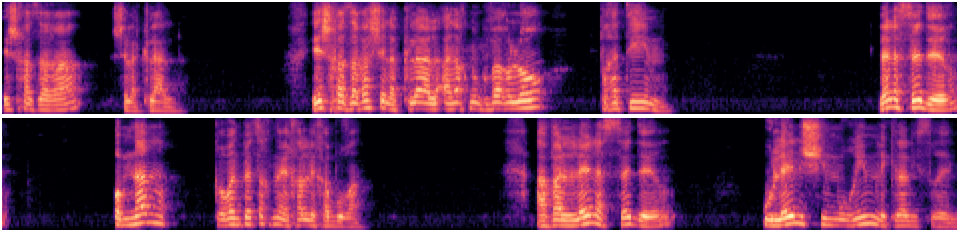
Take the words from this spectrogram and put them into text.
יש חזרה של הכלל. יש חזרה של הכלל, אנחנו כבר לא פרטיים. ליל הסדר, אמנם קורבן פסח נאכל לחבורה, אבל ליל הסדר הוא ליל שימורים לכלל ישראל.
